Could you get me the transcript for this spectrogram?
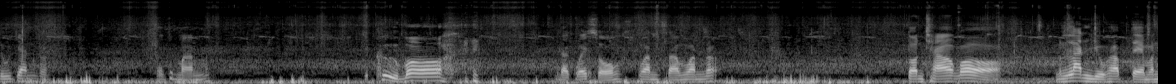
ดูจันทร์ก่อน น่าจะมันไหมจะคือบอดักไว้สองวันสามวันแล้ว ตอนเช้าก็มันลั่นอยู่ครับ แต่มัน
